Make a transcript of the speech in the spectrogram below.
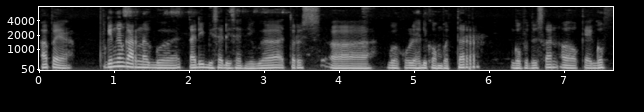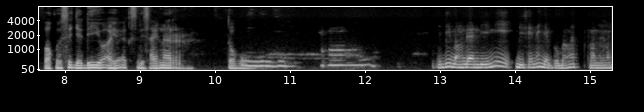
apa ya mungkin kan karena gue tadi bisa desain juga terus eh gue kuliah di komputer gue putuskan oh, oke gue fokusnya jadi UI UX designer tuh Hmm. Keren. Jadi bang Dandi ini desainnya jago banget teman-teman.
